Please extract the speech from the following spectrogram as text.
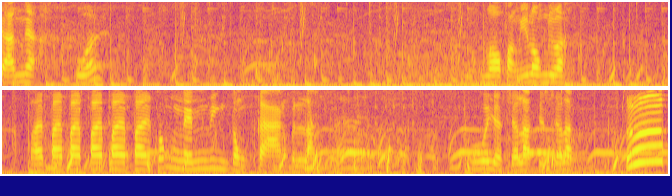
ยันเนี่ยหัวรอฝั่งนี้ลงดีกว่า ไปไปไปไปไปไปต้องเน้นวิ่งตรงกลางเป็นหลักนะโอ้ยอย่าเสียหลักอย่าเสียหลักอึ๊บ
